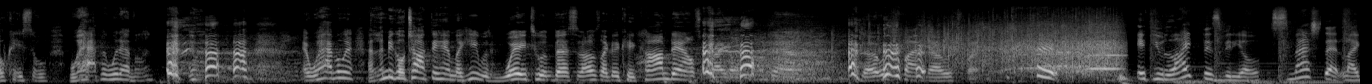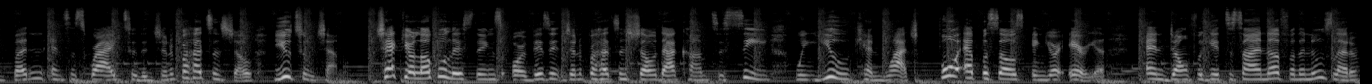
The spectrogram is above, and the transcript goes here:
"Okay, so what happened with Evelyn? and what happened with? And let me go talk to him." Like he was way too invested. I was like, "Okay, calm down, Sprite. calm down." It was fun. That was fun. If you like this video, smash that like button and subscribe to the Jennifer Hudson Show YouTube channel. Check your local listings or visit jenniferhudsonshow.com to see when you can watch full episodes in your area. And don't forget to sign up for the newsletter.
